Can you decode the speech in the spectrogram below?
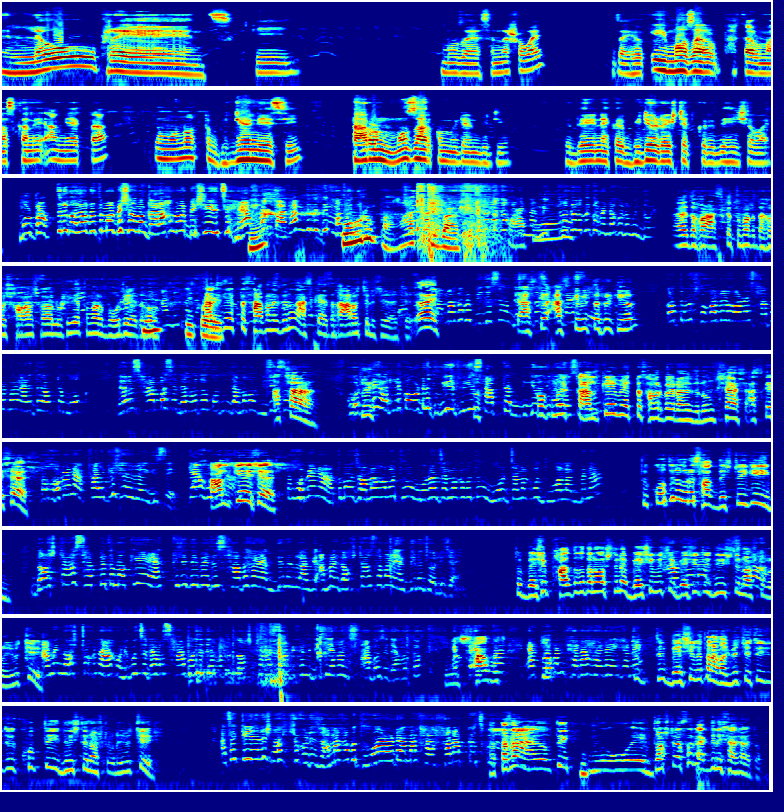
Hello friends কি মজায় আছেন না সবাই? যাই হোক এই মজার থাকার মাঝখানে আমি একটা এমন একটা ভিডিও নিয়েছি দারুণ মজার কমেডিয়ান ভিডিও দেরি না করে ভিডিওটা স্টার্ট করে দেখি সবাই। মোর বাপদের কথাটা তোমার বেশি আমার গালা খানোর বেশি হয়েছে হ্যাঁ? এই দেখো আজকে তোমার দেখো সকাল সকাল উঠিয়ে তোমার বৌদি দেখো একটা সাবান আজকে দেখো আরও চলে চলে যাচ্ছে এই আমাকে আবার বিদেশে আজকে আজকে ভিতরে কি হল কত বড় সকালবেলা কোনো সাপে ভাই আনি দাও একটা মুখ দেখো সাপ আছে দেখো তো কত জামা কাপড় ভিজেছে আচ্ছা, ঘটলে হাটলে কৌটা ধুয়ে ধুয়ে সাপ টাপ দিকে তো মই কালকে আমি একটা সাবান প্যাকেট আনি দিলাম। শেষ আজকে শেষ। হবে না কালকে শেষ হয়ে গেছে। কালকে শেষ। হবে না তোমার জামা কাপড় ধোয়া মোর জামা কাপড় ধোয়া মোর জামা কাপড় ধোয়া লাগবে না? তুই কতদিন করে সাপ দিস? তুই কি দশ টাকা সাপকে তোমাকে এক কেজি দেবে যে সাপ হ্যাঁ একদিনে লাগে আমার দশ টাকা সাপ একদিনে চলে যায়। তো বেশি ফালতু কথা না করছিস না? বেশি বুঝছিস? বেশি তুই জিনিস তুই নষ্ট করিস বুঝছিস? আমি নষ্ট না করি বুঝছ? দেখো সাপ হচ্ছে দেখো তো দশ টাকা সাপ এখানে দেখি এখন সাপ দেখো তো। একটা- ফেনা হয় না এখানে। তুই- বেশি কথা না করিস বুঝছিস? তুই তুই খুব তুই জিনিস তুই নষ্ট করিস বুঝছিস? আচ্ছা কি জিনিস নষ্ট করে জামা কাপড় ধোয়া ওটা আমার খারাপ কাজ করে তা না তুই ওই সাপ একদিনই শেষ হয়তো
